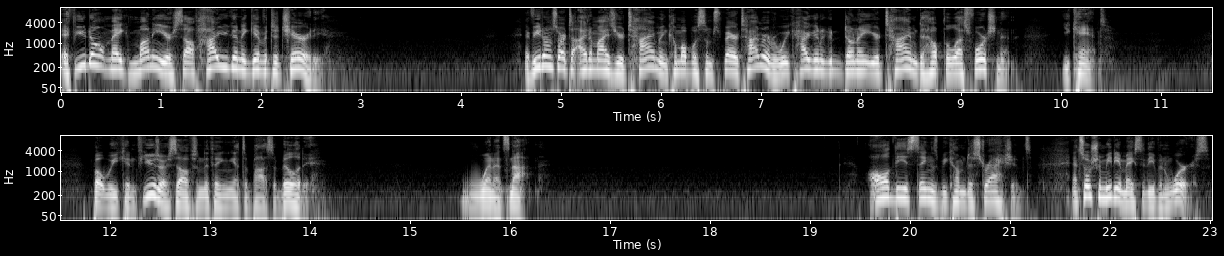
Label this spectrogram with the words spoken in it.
If you don't make money yourself, how are you going to give it to charity? If you don't start to itemize your time and come up with some spare time every week, how are you going to donate your time to help the less fortunate? You can't. But we confuse ourselves into thinking it's a possibility when it's not. All these things become distractions. And social media makes it even worse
